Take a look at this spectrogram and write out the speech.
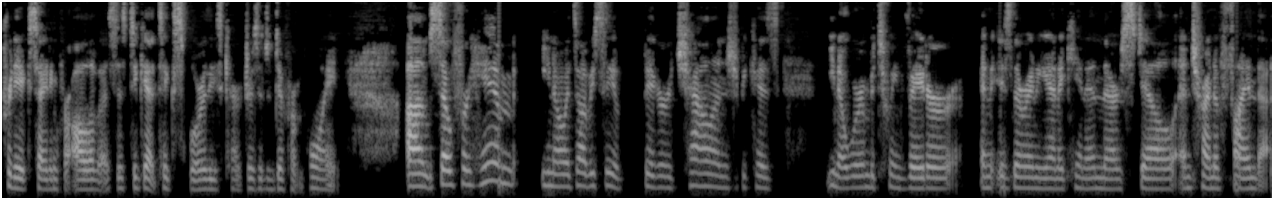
pretty exciting for all of us is to get to explore these characters at a different point. Um, so for him you know it's obviously a bigger challenge because you know we're in between Vader and is there any Anakin in there still and trying to find that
